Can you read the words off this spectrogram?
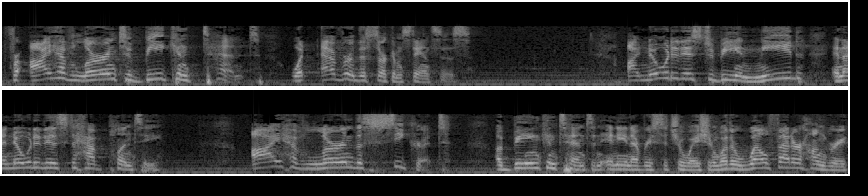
for I have learned to be content, whatever the circumstances. I know what it is to be in need, and I know what it is to have plenty. I have learned the secret of being content in any and every situation, whether well fed or hungry,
